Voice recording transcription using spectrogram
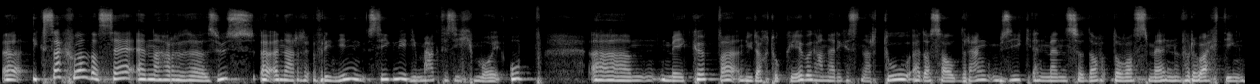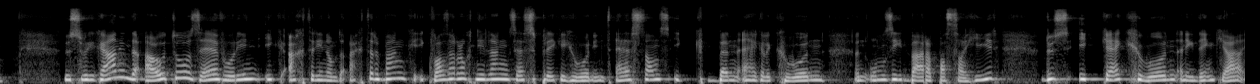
Uh, ik zag wel dat zij en haar uh, zus en haar vriendin Signy, die maakten zich mooi op. Ehm, make-up. En ik dacht, oké, we gaan ergens naartoe. dat zal drank, muziek en mensen. Dat was mijn verwachting. Dus we gaan in de auto, zij voorin, ik achterin op de achterbank. Ik was daar nog niet lang, zij spreken gewoon in het IJslands. Ik ben eigenlijk gewoon een onzichtbare passagier. Dus ik kijk gewoon en ik denk, ja,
